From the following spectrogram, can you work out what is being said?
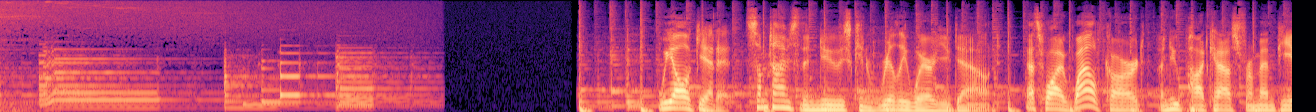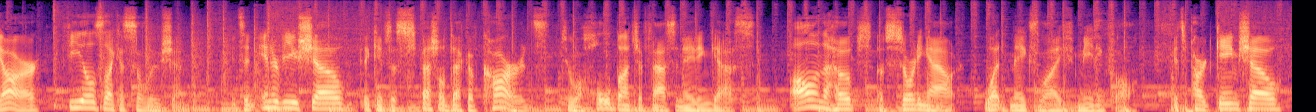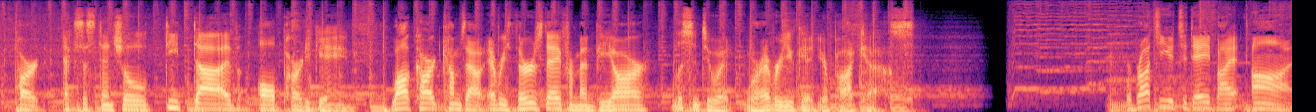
We all get it. Sometimes the news can really wear you down. That's why Wildcard, a new podcast from NPR, feels like a solution. It's an interview show that gives a special deck of cards to a whole bunch of fascinating guests, all in the hopes of sorting out what makes life meaningful. It's part game show, part existential, deep dive, all party game. Wildcard comes out every Thursday from NPR. Listen to it wherever you get your podcasts. We're brought to you today by On.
